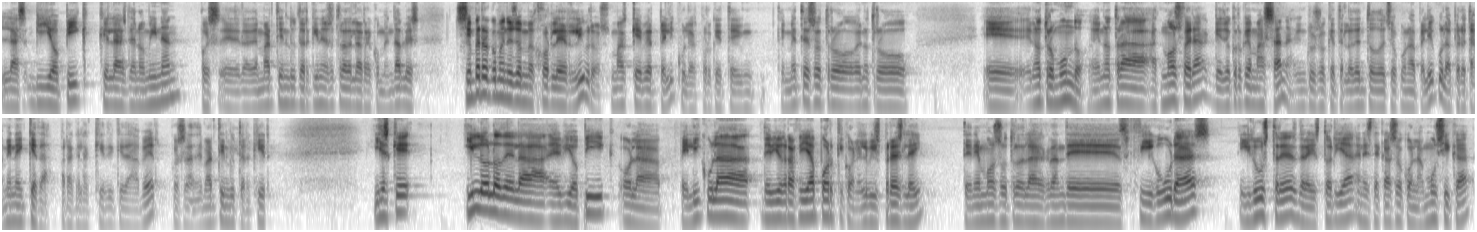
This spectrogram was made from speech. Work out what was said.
las biopic que las denominan, pues eh, la de Martin Luther King es otra de las recomendables. Siempre recomiendo yo mejor leer libros, más que ver películas, porque te, te metes otro, en otro eh, en otro mundo, en otra atmósfera, que yo creo que es más sana, incluso que te lo den todo hecho con una película, pero también hay que dar, para que la quiera ver, pues la de Martin Luther King. Y es que hilo lo de la, el biopic o la película de biografía porque con Elvis Presley tenemos otra de las grandes figuras ilustres de la historia, en este caso con la música,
